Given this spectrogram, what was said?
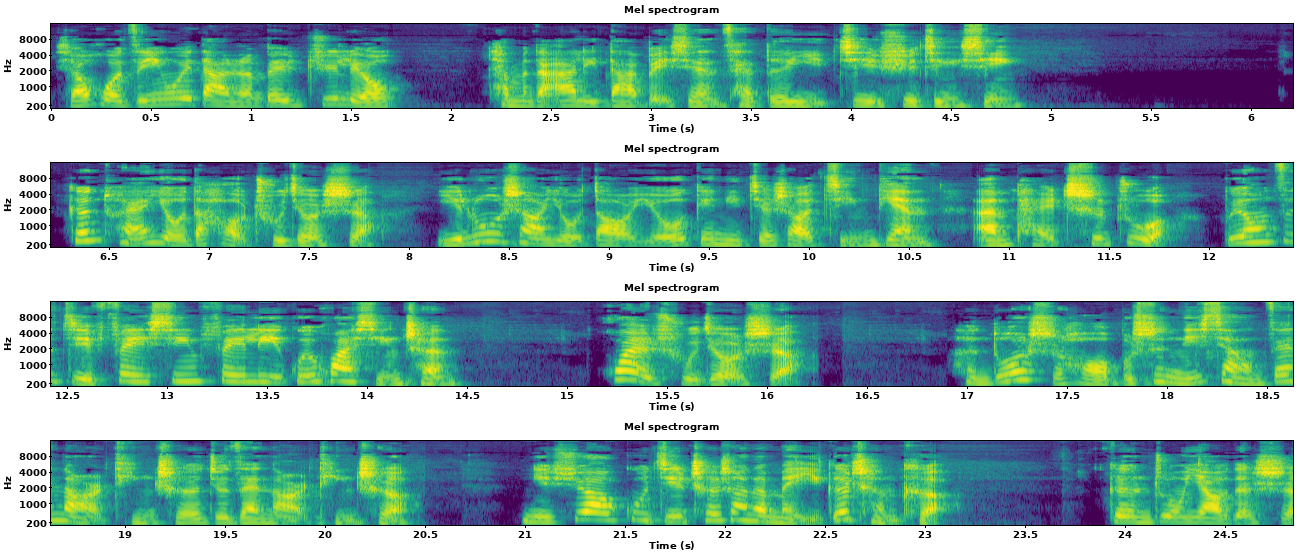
小伙子因为打人被拘留。他们的阿里大北线才得以继续进行。跟团游的好处就是一路上有导游给你介绍景点、安排吃住，不用自己费心费力规划行程。坏处就是，很多时候不是你想在哪儿停车就在哪儿停车，你需要顾及车上的每一个乘客。更重要的是，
